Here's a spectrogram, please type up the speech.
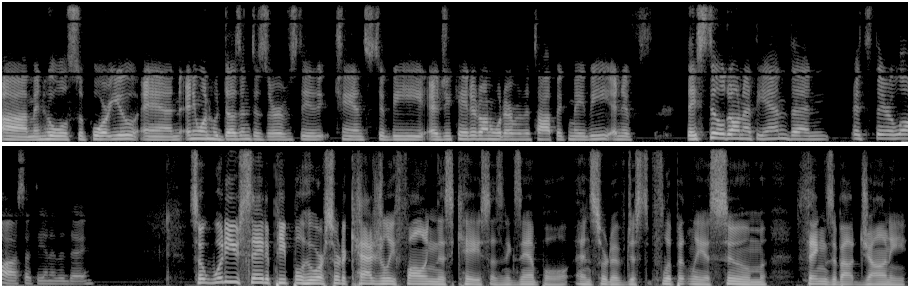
um, and who will support you. And anyone who doesn't deserves the chance to be educated on whatever the topic may be. And if they still don't at the end then it's their loss at the end of the day. So, what do you say to people who are sort of casually following this case as an example and sort of just flippantly assume things about Johnny?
